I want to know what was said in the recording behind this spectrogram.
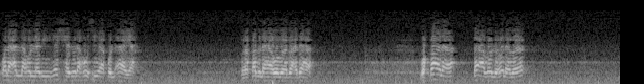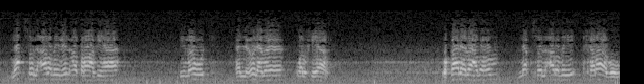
ولعله الذي يشهد له سياق الآية ما قبلها وما بعدها. وقال بعض العلماء نقص الأرض من أطرافها بموت العلماء والخيار. وقال بعضهم نقص الأرض خراب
